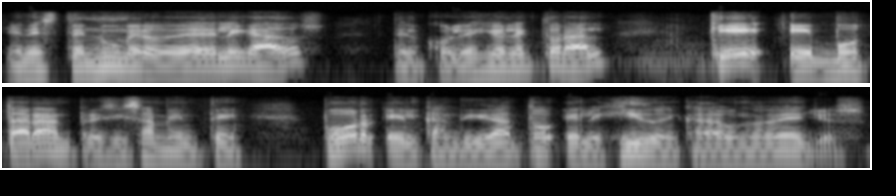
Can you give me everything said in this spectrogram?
en este número de delegados del colegio electoral que eh, votarán precisamente por el candidato elegido en cada uno de ellos.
